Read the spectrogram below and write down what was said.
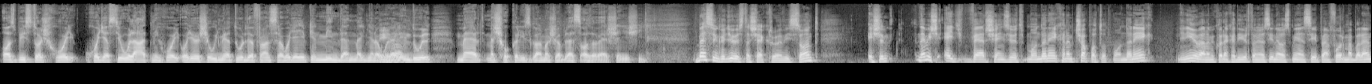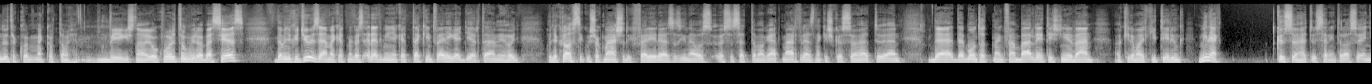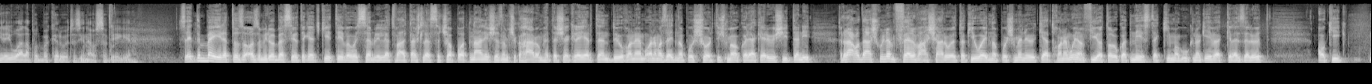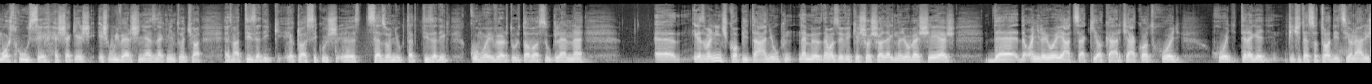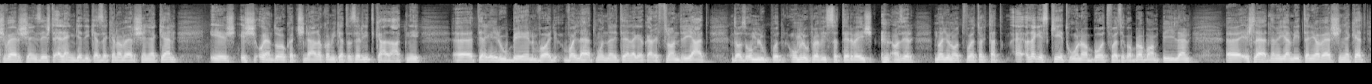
Az biztos, hogy, hogy ezt jó látni, hogy, hogy ő se úgy megy a Tour de France-ra, hogy egyébként minden megnyer, ahol Igen. elindul, mert, mert sokkal izgalmasabb lesz az a verseny is így. Beszéljünk a győztesekről viszont, és én nem is egy versenyzőt mondanék, hanem csapatot mondanék. Nyilván, amikor neked írtam, hogy az Ineos milyen szépen formában lendült, akkor megkaptam, hogy végig is nagyon jók voltunk, miről beszélsz, de mondjuk a győzelmeket, meg az eredményeket tekintve elég egyértelmű, hogy, hogy a klasszikusok második felére ez az Ineos összeszedte magát Mártineznek is köszönhetően, de, de mondhatnánk Van Barlét is nyilván, akire majd kitérünk. Minek köszönhető szerinted az, hogy ennyire jó állapotba került az Ineos a végére? Szerintem beérett az, az, amiről beszéltek egy-két éve, hogy szemléletváltás lesz a csapatnál, és ez nem csak a három hetesekre értendő, hanem, hanem az egynapos sort is meg akarják erősíteni. Ráadásul nem felvásároltak jó egynapos menőket, hanem olyan fiatalokat néztek ki maguknak évekkel ezelőtt, akik most 20 évesek, és, és úgy versenyeznek, mint hogyha ez már tizedik klasszikus szezonjuk, tehát tizedik komoly World tavaszuk lenne. E, igazából nincs kapitányuk, nem, nem az és sose a legnagyobb esélyes, de, de annyira jól játsszák ki a kártyákat, hogy, hogy tényleg egy kicsit ezt a tradicionális versenyzést elengedik ezeken a versenyeken, és, és olyan dolgokat csinálnak, amiket azért ritkán látni, tényleg egy Rubén, vagy, vagy lehet mondani tényleg akár egy Flandriát, de az Omloopot, Omloopra visszatérve is azért nagyon ott voltak, tehát az egész két hónapban ott voltak a Brabant Pillen, és lehetne még említeni a versenyeket,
